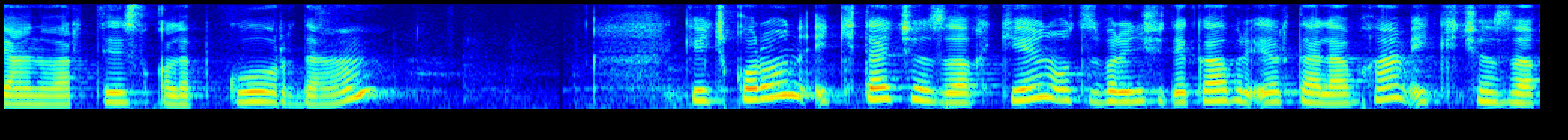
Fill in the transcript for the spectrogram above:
yanvar test qilib ko'rdim. Kechqurun ikkita chiziq, keyin 31 dekabr ertalab ham ikki chiziq.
